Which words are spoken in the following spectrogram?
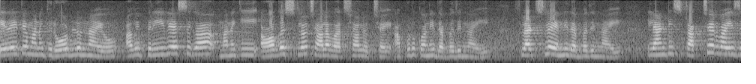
ఏదైతే మనకి రోడ్లు ఉన్నాయో అవి ప్రీవియస్గా మనకి ఆగస్ట్లో చాలా వర్షాలు వచ్చాయి అప్పుడు కొన్ని దెబ్బతిన్నాయి ఫ్లడ్స్లో ఎన్ని దెబ్బతిన్నాయి ఇలాంటి స్ట్రక్చర్ వైజ్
